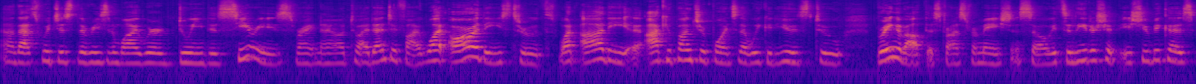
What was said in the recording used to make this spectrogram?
uh, that's which is the reason why we're doing this series right now to identify what are these truths, what are the acupuncture points that we could use to bring about this transformation. So it's a leadership issue because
